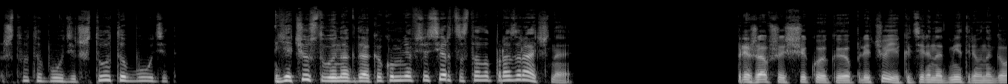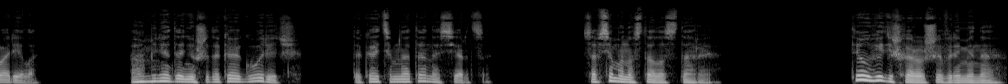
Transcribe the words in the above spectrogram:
Что-то будет, что-то будет. Я чувствую иногда, как у меня все сердце стало прозрачное. Прижавшись щекой к ее плечу, Екатерина Дмитриевна говорила. — А у меня, Данюша, такая горечь. Такая темнота на сердце. Совсем оно стало старое. Ты увидишь хорошие времена,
